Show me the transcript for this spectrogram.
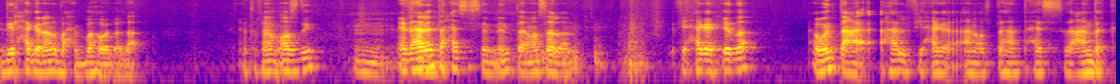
دي الحاجة اللي أنا بحبها ولا لأ. أنت فاهم قصدي. يعني هل أنت حاسس إن أنت مثلا في حاجة كده أو أنت هل في حاجة أنا قلتها أنت حاسس عندك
